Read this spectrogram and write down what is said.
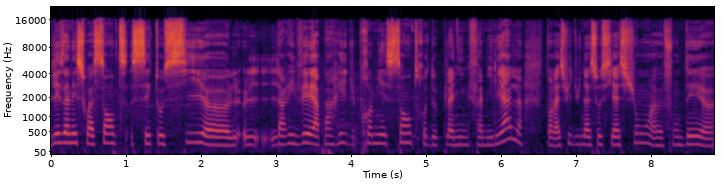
Les années 60, c'est aussi euh, l'arrivée à Paris du premier centre de planning familial, dans la suite d'une association euh, fondée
